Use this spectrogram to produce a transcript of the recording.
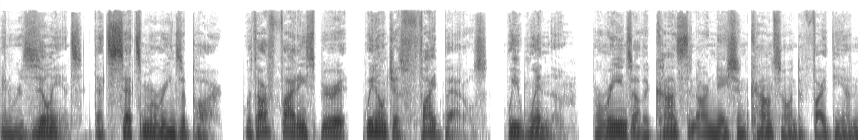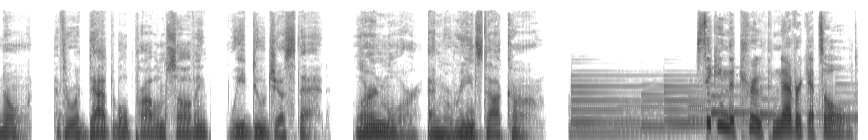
and resilience that sets Marines apart. With our fighting spirit, we don't just fight battles, we win them. Marines are the constant our nation counts on to fight the unknown. And through adaptable problem solving, we do just that. Learn more at marines.com. Seeking the truth never gets old.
